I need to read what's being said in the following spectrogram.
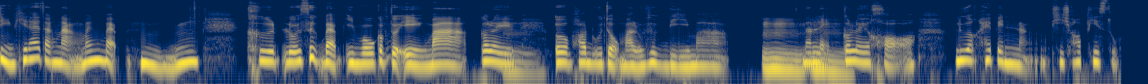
สิ่งที่ได้จากหนังแม่งแบบหืมคือรู้สึกแบบอิโมกับตัวเองมาก ก็เลยอืมเออ พอดูจบมารู้สึกดีมากอืมนั่นแหละอืมก็เลยขอเลือกให้เป็นหนังที่ชอบที่สุด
